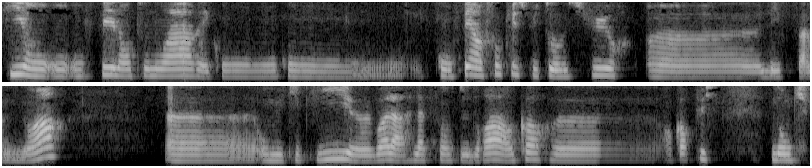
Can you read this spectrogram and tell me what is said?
si on, fait l'entonnoir et qu'on fait un focus plutôt sur euh, les femmes noires, euh, on multiplie euh, voilà l'absence de droit encore encore plus. Donc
